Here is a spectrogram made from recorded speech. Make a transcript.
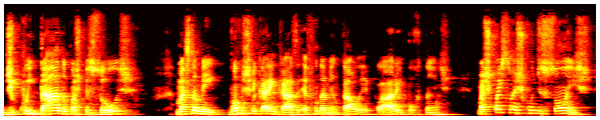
de cuidado com as pessoas, mas também vamos ficar em casa é fundamental, é claro, é importante. Mas quais são as condições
